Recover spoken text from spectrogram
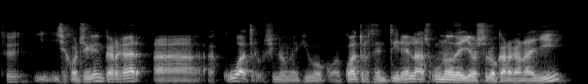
Sí. Y, se consiguen cargar a, a, cuatro, si no me equivoco, a cuatro centinelas. Uno de ellos se lo cargan allí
